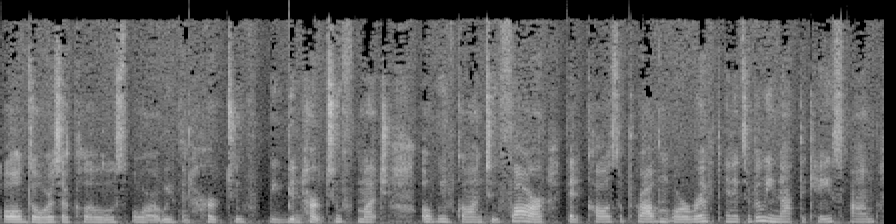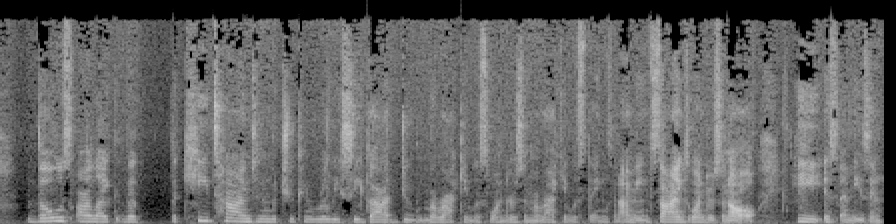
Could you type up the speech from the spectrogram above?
all doors are closed or we've been hurt too we've been hurt too much or we've gone too far that it caused a problem or a rift and it's really not the case. Um those are like the the key times in which you can really see God do miraculous wonders and miraculous things. And I mean signs, wonders, and all. He is amazing.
